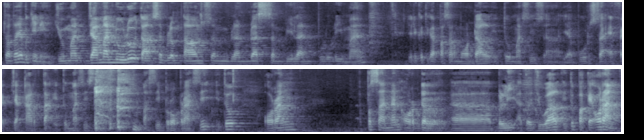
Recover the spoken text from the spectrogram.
Contohnya begini, zaman zaman dulu ta- sebelum tahun 1995, jadi ketika pasar modal itu masih ya bursa efek Jakarta itu masih masih beroperasi, itu orang pesanan order eh, beli atau jual itu pakai orang.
